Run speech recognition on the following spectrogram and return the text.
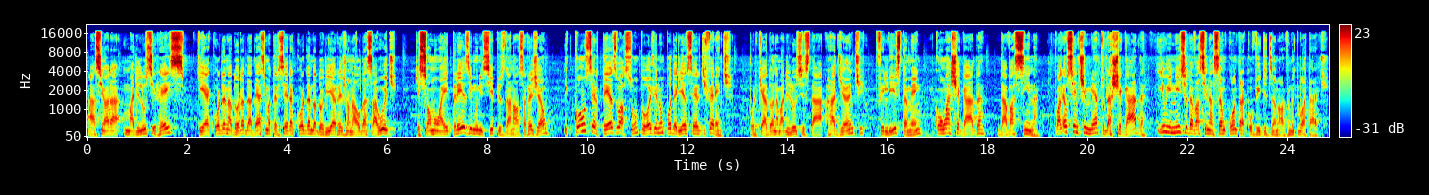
a senhora Mariluce Reis, que é coordenadora da 13ª Coordenadoria Regional da Saúde, que somam aí 13 municípios da nossa região e com certeza o assunto hoje não poderia ser diferente, porque a dona Marilúcia está radiante, feliz também com a chegada da vacina. Qual é o sentimento da chegada e o início da vacinação contra a Covid-19? Muito boa tarde.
